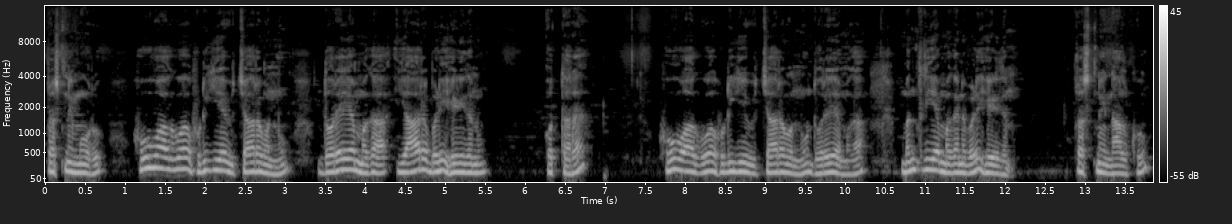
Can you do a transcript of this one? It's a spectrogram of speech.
ಪ್ರಶ್ನೆ ಮೂರು ಹೂವಾಗುವ ಹುಡುಗಿಯ ವಿಚಾರವನ್ನು ದೊರೆಯ ಮಗ ಯಾರ ಬಳಿ ಹೇಳಿದನು? ಉತ್ತರ, ಹೂವಾಗುವ ಹುಡುಗಿಯ ವಿಚಾರವನ್ನು ದೊರೆಯ ಮಗ ಮಂತ್ರಿಯ ಮಗನ ಬಳಿ ಹೇಳಿದನು. ಪ್ರಶ್ನೆ ನಾಲ್ಕು,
